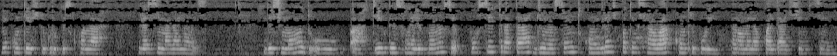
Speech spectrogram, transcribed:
no contexto do grupo escolar Juraci Magalhães? Deste modo, o artigo tem sua relevância por se tratar de um assunto com grande potencial a contribuir para uma melhor qualidade de ensino.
